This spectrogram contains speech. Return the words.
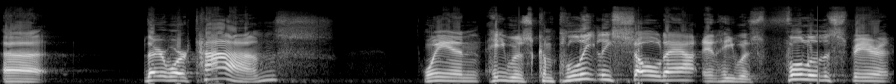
Uh, there were times when he was completely sold out and he was full of the Spirit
